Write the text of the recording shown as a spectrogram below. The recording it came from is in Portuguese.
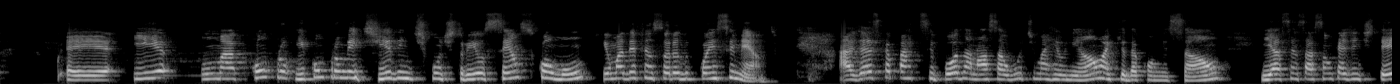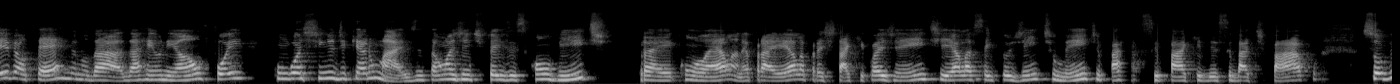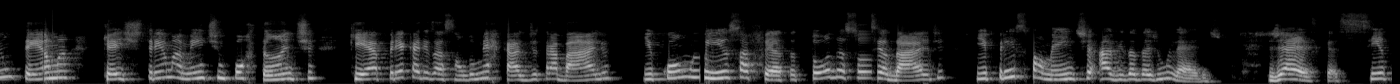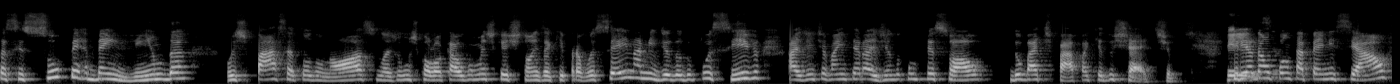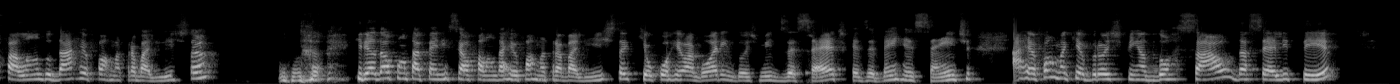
é, e uma e comprometida em desconstruir o senso comum e uma defensora do conhecimento. A Jéssica participou da nossa última reunião aqui da comissão e a sensação que a gente teve ao término da, da reunião foi com gostinho de quero mais. Então a gente fez esse convite pra, com ela, né, para ela, para estar aqui com a gente, e ela aceitou gentilmente participar aqui desse bate-papo sobre um tema que é extremamente importante, que é a precarização do mercado de trabalho e como isso afeta toda a sociedade e principalmente a vida das mulheres. Jéssica, sinta-se super bem-vinda o espaço é todo nosso, nós vamos colocar algumas questões aqui para você e, na medida do possível, a gente vai interagindo com o pessoal do bate-papo aqui do chat. Beleza. Queria dar um pontapé inicial falando da reforma trabalhista. Queria dar o pontapé inicial falando da reforma trabalhista, que ocorreu agora em 2017, quer dizer, bem recente. A reforma quebrou a espinha dorsal da CLT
